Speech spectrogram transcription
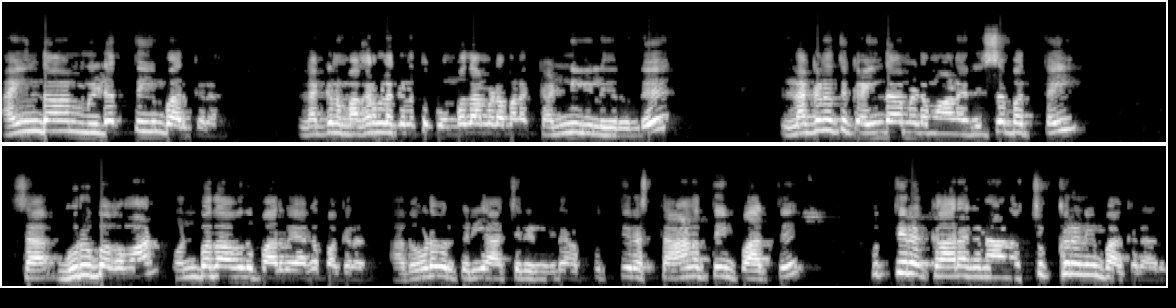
ஐந்தாம் இடத்தையும் பார்க்கிறார். லக்னம் மகர லக்னத்துக்கு ஒன்பதாம் இடமான கண்ணியில் இருந்து லக்னத்துக்கு ஐந்தாம் இடமான ரிஷபத்தை ச குரு பகவான் ஒன்பதாவது பார்வையாக பார்க்கிறார். அதோட ஒரு பெரிய ஆச்சரியம் கிடையாது புத்திர ஸ்தானத்தையும் பார்த்து புத்திர காரகனான சுக்கரனையும் பார்க்கிறாரு.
